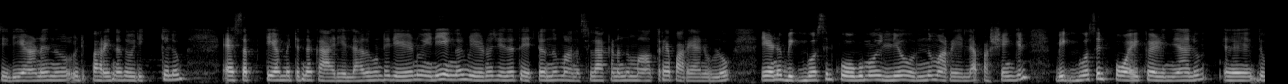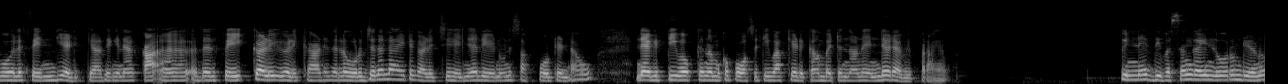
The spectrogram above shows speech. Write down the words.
ശരിയാണ് എന്ന് പറയുന്നത് ഒരിക്കലും അക്സെപ്റ്റ് ചെയ്യാൻ പറ്റുന്ന കാര്യമല്ല. അതുകൊണ്ട് രേണു ഇനിയെങ്കിലും രേണു ചെയ്ത തെറ്റൊന്ന് മനസ്സിലാക്കണം എന്ന് മാത്രമേ പറയാനുള്ളൂ. രേണു ബിഗ് ബോസിൽ പോകുമോ ഇല്ലയോ ഒന്നും അറിയില്ല. പക്ഷേങ്കിൽ ബിഗ് ബോസിൽ പോയി കഴിഞ്ഞാലും ഇതുപോലെ സെന്റി അടിക്കാതെ ഇങ്ങനെ അതായത് ഫേക്ക് കളി കളിക്കാതെ നല്ല ഒറിജിനലായിട്ട് കളിച്ച് കഴിഞ്ഞാൽ രേണുവിന് സപ്പോർട്ട് ഉണ്ടാവും. നെഗറ്റീവൊക്കെ നമുക്ക് പോസിറ്റീവാക്കി എടുക്കാൻ പറ്റുന്നതാണ് എന്റെ ഒരു അഭിപ്രായം. പിന്നെ ദിവസം കഴിയുന്തോറും രേണു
